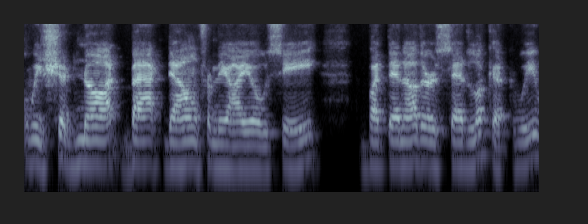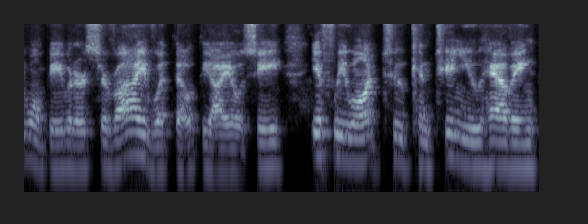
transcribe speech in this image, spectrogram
we should not back down from the IOC but then others said, look at we won't be able to survive without the IOC if we want to continue having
